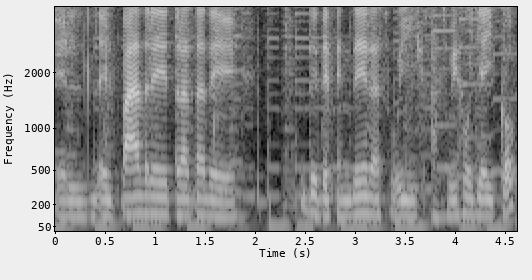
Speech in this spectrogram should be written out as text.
el, padre trata de, defender a su, hijo, a su hijo Jacob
